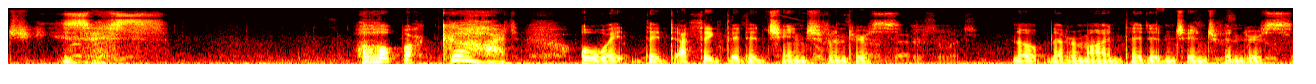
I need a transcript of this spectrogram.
Jesus. Oh my god. Oh wait, they I think they did change vendors. Nope, never mind. They didn't change vendors.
